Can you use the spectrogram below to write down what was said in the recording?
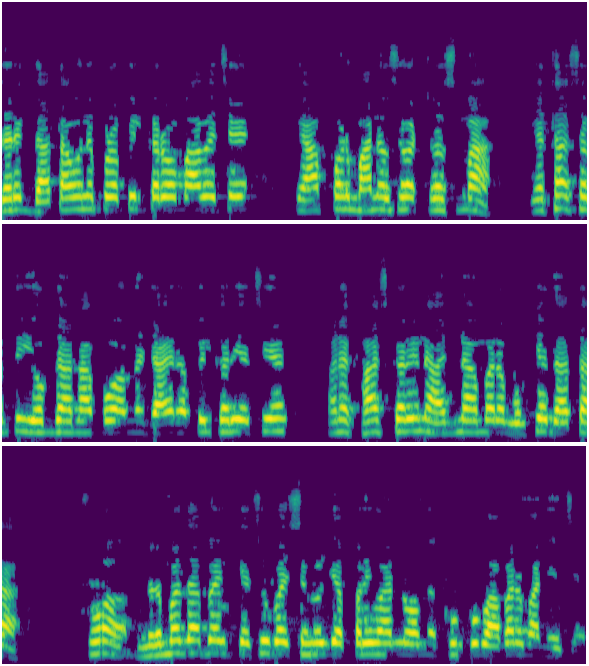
દરેક દાતાઓને પણ અપીલ કરવામાં આવે છે કે આપ પણ માનવ સેવા ટ્રસ્ટમાં યથાશક્તિ યોગદાન આપો. અમે જાહેર અપીલ કરીએ છીએ અને ખાસ કરીને આજના અમારા મુખ્ય દાતા સ્વ નર્મદાબેન કેશુભાઈ સિંગલિયા પરિવારનો અમે ખૂબ ખૂબ આભાર માનીએ છીએ.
